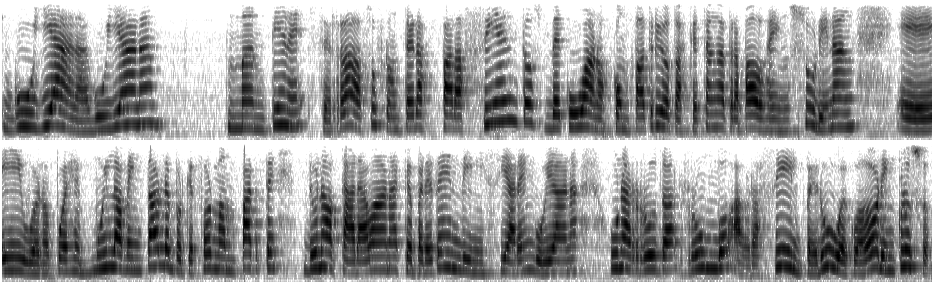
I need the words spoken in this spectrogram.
Guyana, Guyana mantiene cerradas sus fronteras para cientos de cubanos compatriotas que están atrapados en Surinam eh, y bueno, pues es muy lamentable porque forman parte de una caravana que pretende iniciar en Guyana una ruta rumbo a Brasil, Perú, Ecuador, incluso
